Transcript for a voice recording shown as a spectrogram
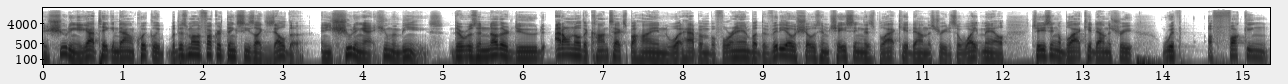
is shooting. He got taken down quickly, but this motherfucker thinks he's like Zelda and he's shooting at human beings. There was another dude, I don't know the context behind what happened beforehand, but the video shows him chasing this black kid down the street. It's a white male chasing a black kid down the street with a fucking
